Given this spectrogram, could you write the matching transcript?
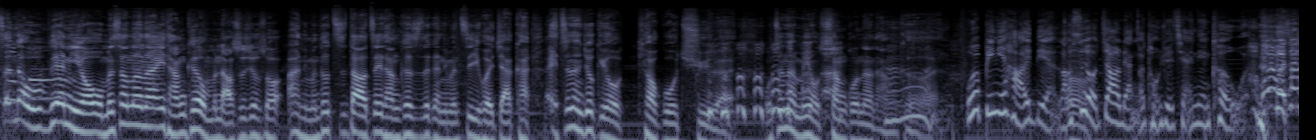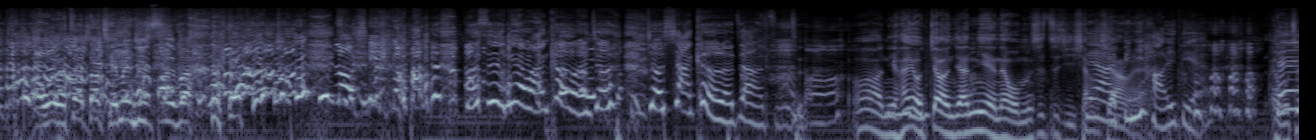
真的我不骗你哦，我们上到那一堂课，我们老师就说啊，你们都知道这堂课是这个，你们自己回家看。哎，真的就给我跳过去了，哎 我真的没有上过那堂课，哎，我有比你好一点，老师嗯有叫两个同学起来念课文。我以为是啊，我以为再到前面去示范。漏气瓜。不是念完课文就就下课了这样子，哦，哇，你还有叫人家念呢，我们是自己想对象、啊，比你哎。好一点，哎但是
